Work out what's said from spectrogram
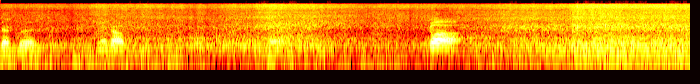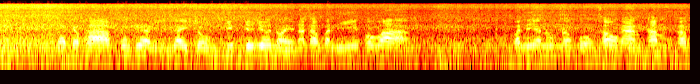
เด็กเลยนะครับ ก็ก็จะพาเพื่อนๆได้ชมคลิปเยอะๆหน่อยนะครับ วันนี้เพราะว่าวันนี้อนุน้องโขงเข้างานค่ำครับ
